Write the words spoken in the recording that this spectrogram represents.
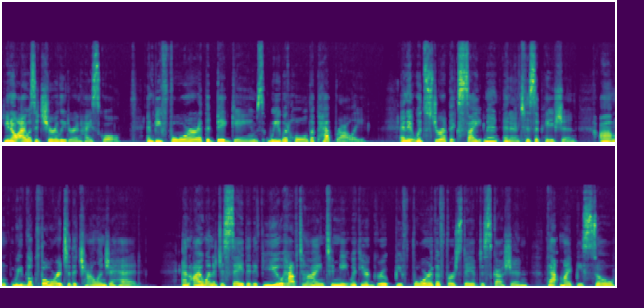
You know, I was a cheerleader in high school, and before the big games, we would hold a pep rally. And it would stir up excitement and anticipation. Um, we'd look forward to the challenge ahead. And I want to just say that if you have time to meet with your group before the first day of discussion, that might be so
